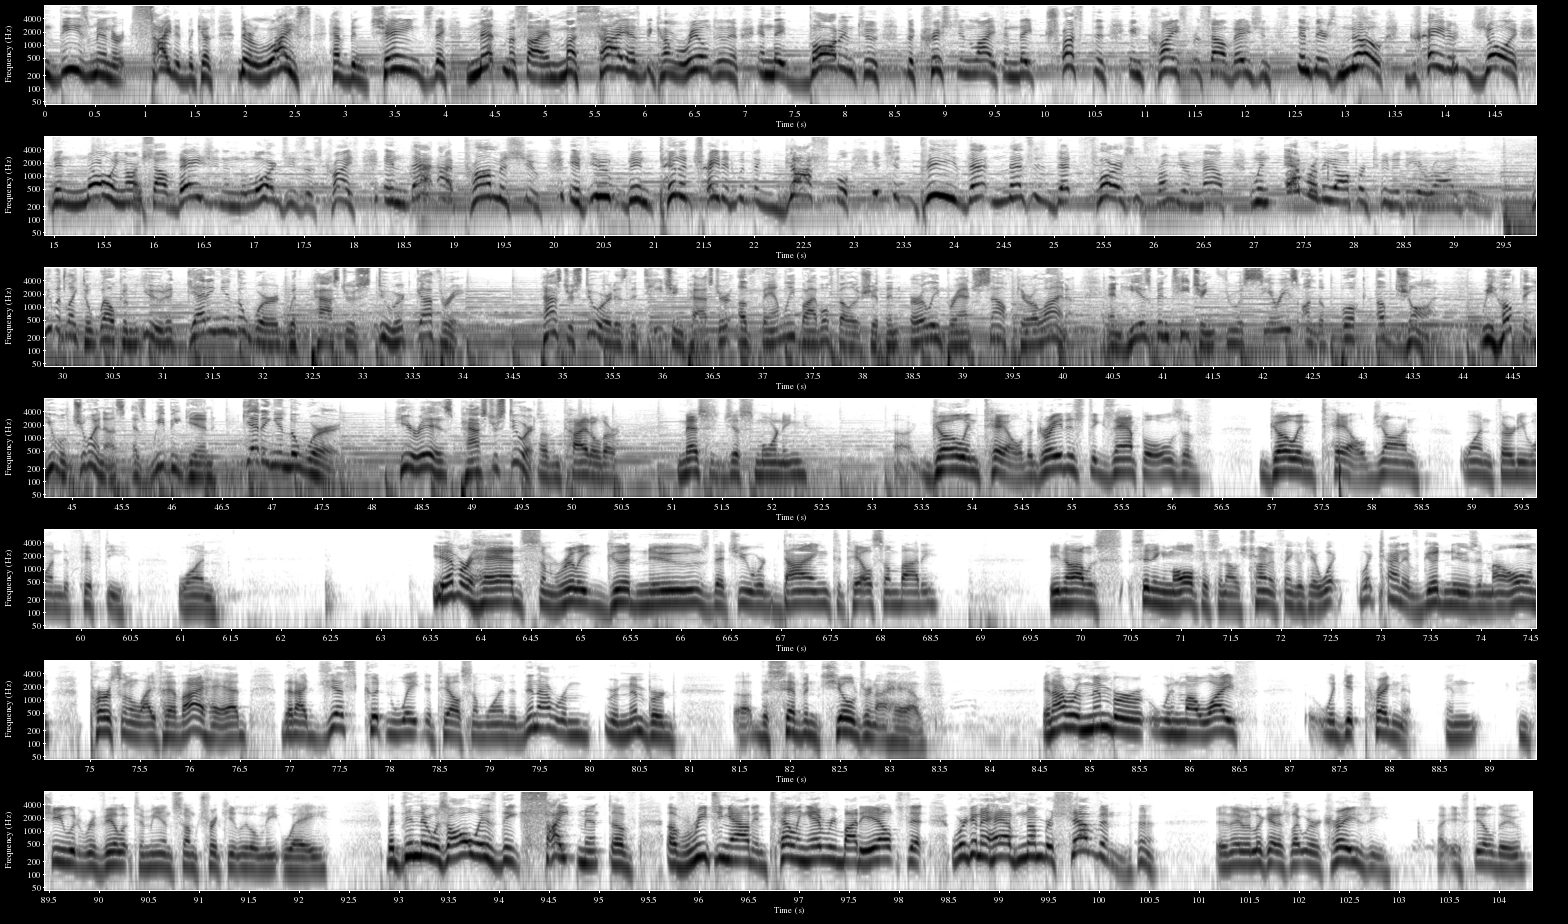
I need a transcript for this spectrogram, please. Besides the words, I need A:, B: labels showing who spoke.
A: And these men are excited because their lives have been changed. They met Messiah and Messiah has become real to them and they bought into the Christian life and they trusted in Christ for salvation. And there's no greater joy than knowing our salvation in the Lord Jesus Christ. And that I promise you, if you've been penetrated with the gospel, it should be that message that flourishes from your mouth whenever the opportunity arises.
B: We would like to welcome you to Getting in the Word with Pastor Stuart Guthrie. Pastor Stuart is the teaching pastor of Family Bible Fellowship in Early Branch, South Carolina, and he has been teaching through a series on the book of John. We hope that you will join us as we begin Getting in the Word. Here is Pastor Stuart.
A: I've entitled our message this morning, uh, Go and Tell. The greatest examples of go and tell. John 1 31 to 51. You ever had some really good news that you were dying to tell somebody? You know, I was sitting in my office and I was trying to think, okay, what, what kind of good news in my own personal life have I had that I just couldn't wait to tell someone? And then I rem- remembered uh, the seven children I have. And I remember when my wife would get pregnant and, and she would reveal it to me in some tricky little neat way. But then there was always the excitement of, of reaching out and telling everybody else that we're going to have number seven. and they would look at us like we were crazy, like they still do.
